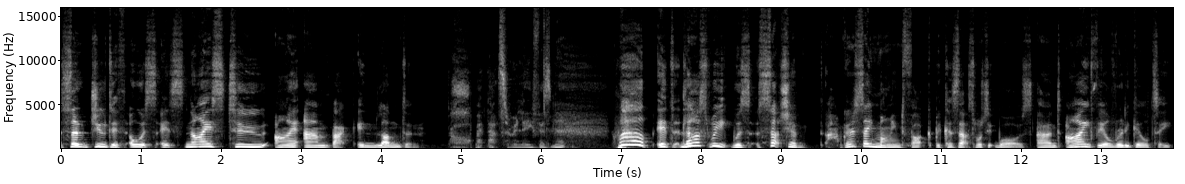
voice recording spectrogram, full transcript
so Judith, oh, it's it's nice to. I am back in London. Oh, I bet that's a relief, isn't it? Well, it last week was such a I'm going to say mind fuck because that's what it was, and I feel really guilty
